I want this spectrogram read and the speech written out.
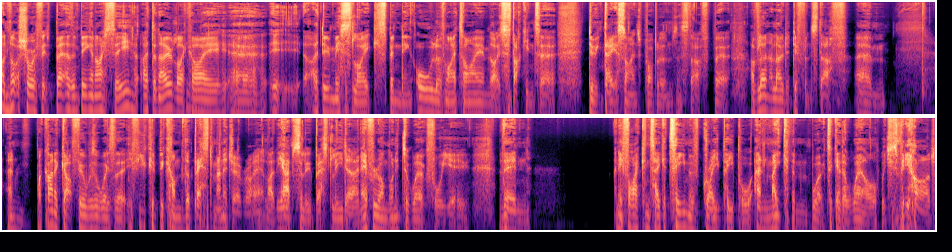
I'm not sure if it's better than being an IC. I don't know. Like I, uh, it, I do miss like spending all of my time like stuck into doing data science problems and stuff. But I've learned a load of different stuff. Um, and my kind of gut feel was always that if you could become the best manager, right, like the absolute best leader, and everyone wanted to work for you, then, and if I can take a team of great people and make them work together well, which is really hard,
